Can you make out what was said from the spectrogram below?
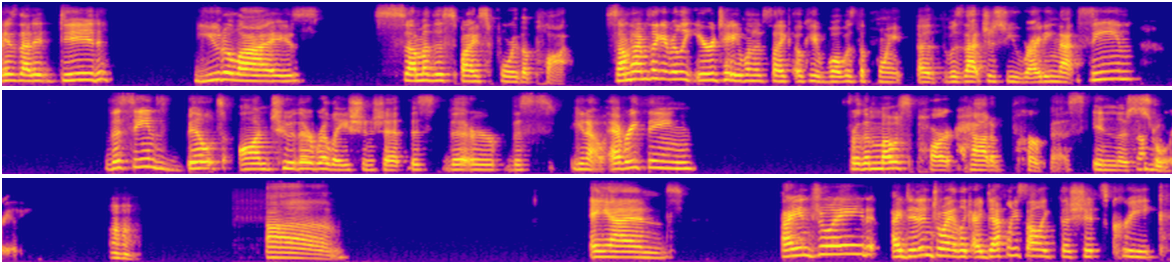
is that it did utilize some of the spice for the plot. Sometimes I get really irritated when it's like, okay, what was the point? Uh, was that just you writing that scene? The scene's built onto their relationship. This, their, this, you know, everything for the most part had a purpose in the story. uh-huh. Um, and I enjoyed, I did enjoy it. Like, I definitely saw like the Schitt's Creek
